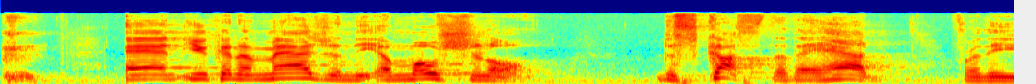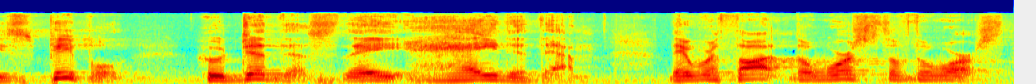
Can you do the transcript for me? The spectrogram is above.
and you can imagine the emotional disgust that they had for these people who did this. They hated them. They were thought the worst of the worst.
